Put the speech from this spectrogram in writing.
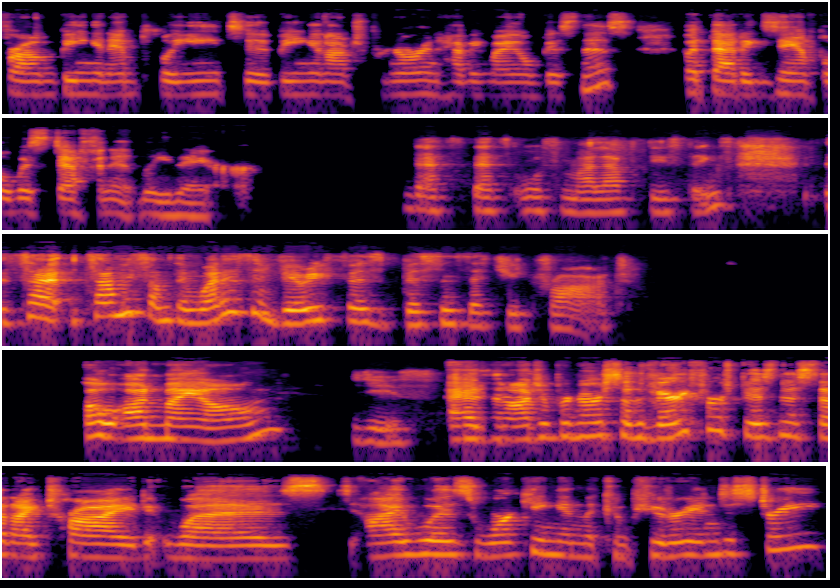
from being an employee to being an entrepreneur and having my own business, but that example was definitely there. That's that's awesome. I love these things. So tell me something. What is the very first business that you tried? Oh, on my own? Yes. As an entrepreneur. So the very first business that I tried was I was working in the computer industry.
